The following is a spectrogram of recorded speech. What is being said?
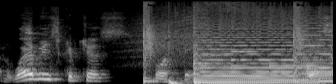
And on Wellbeing Scriptures for. Yes.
